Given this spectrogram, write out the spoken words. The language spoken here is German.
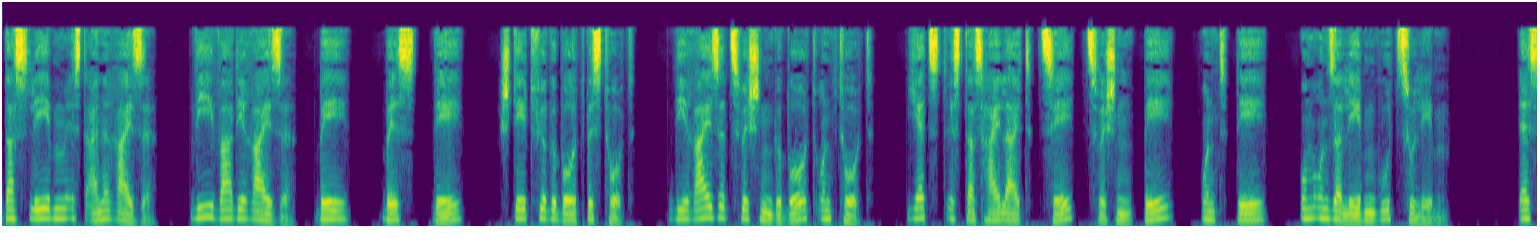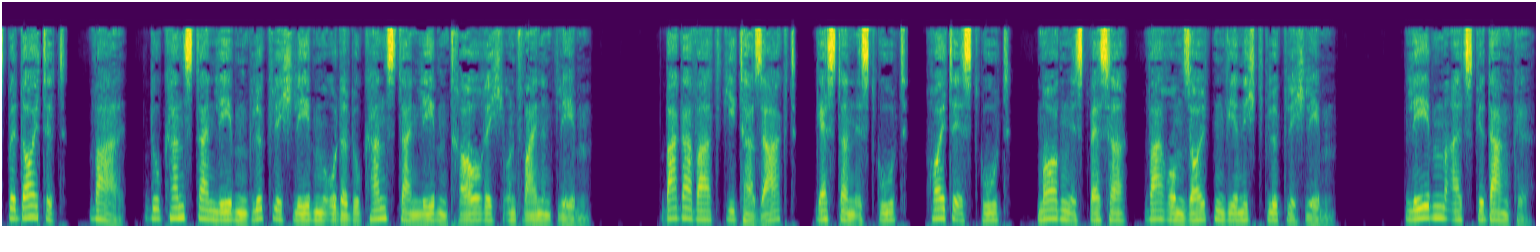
Das Leben ist eine Reise. Wie war die Reise? B, bis, D, steht für Geburt bis Tod. Die Reise zwischen Geburt und Tod. Jetzt ist das Highlight C zwischen B und D, um unser Leben gut zu leben. Es bedeutet, Wahl, du kannst dein Leben glücklich leben oder du kannst dein Leben traurig und weinend leben. Bhagavad Gita sagt, gestern ist gut, heute ist gut, morgen ist besser, warum sollten wir nicht glücklich leben? Leben als Gedanke.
